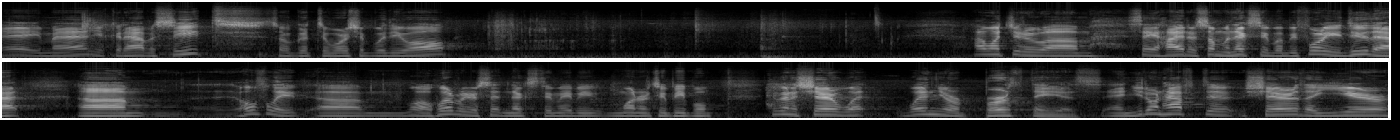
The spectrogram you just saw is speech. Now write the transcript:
Amen. You could have a seat. So good to worship with you all. I want you to um, say hi to someone next to you, but before you do that, um, hopefully, um, well, whoever you're sitting next to, maybe one or two people, you're going to share what when your birthday is, and you don't have to share the year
